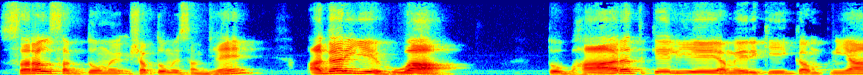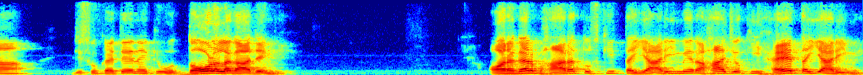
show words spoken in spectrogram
सरल शब्दों में शब्दों में समझें, अगर ये हुआ तो भारत के लिए अमेरिकी कंपनियाँ जिसको कहते हैं ना कि वो दौड़ लगा देंगी। और अगर भारत उसकी तैयारी में रहा, जो कि है तैयारी में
